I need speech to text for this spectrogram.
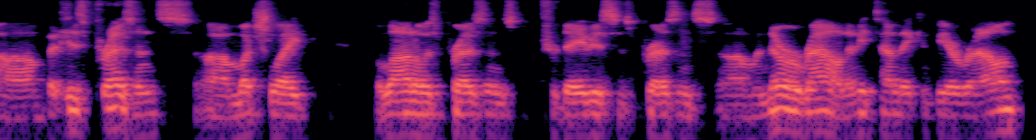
uh, but his presence, uh, much like Milano's presence, Tre'Davious' presence, um, they're around, anytime they can be around,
